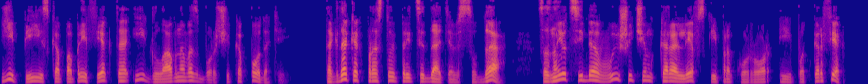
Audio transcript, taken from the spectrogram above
епископа, префекта и главного сборщика податей. Тогда как простой председатель суда сознает себя выше, чем королевский прокурор и подперфект,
